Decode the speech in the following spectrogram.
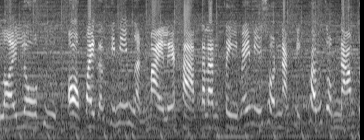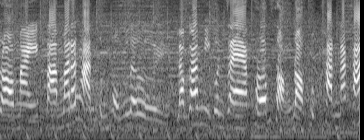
600 โล คือออกไปจากที่นี่เหมือนใหม่เลยค่ะ การันตีไม่มีชนหนักพลิกคว่ำจมน้ำกรอไม่ตามมาตรฐานคุณพงษ์เลยแล้วก็มีกุญแจครบ 2 ดอกทุกคันนะคะ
